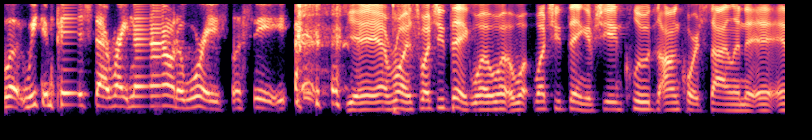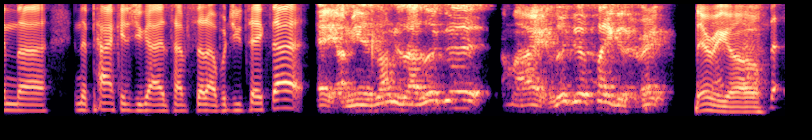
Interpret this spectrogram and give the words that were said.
Look, we can pitch that right now to Royce. Let's see. yeah, yeah, Royce, what you think? What what what you think? If she includes encore silent in the in the package you guys have set up, would you take that? Hey, I mean, as long as I look good, I'm all right. Look good, play good, right? There we go. That's, that's,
